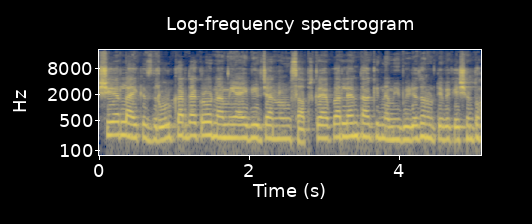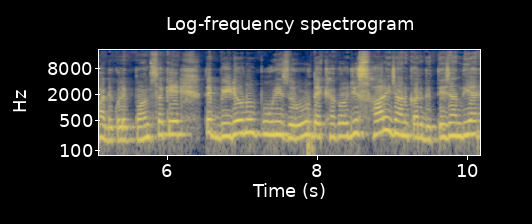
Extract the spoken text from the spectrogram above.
ਸ਼ੇਅਰ ਲਾਈਕ ਜ਼ਰੂਰ ਕਰਦਾ ਕਰੋ। ਨਵੇਂ ਆਏ ਵੀਰ ਚੈਨਲ ਨੂੰ ਸਬਸਕ੍ਰਾਈਬ ਕਰ ਲੈਣ ਤਾਂ ਕਿ ਨਵੀਂ ਵੀਡੀਓ ਦਾ ਨੋਟੀਫਿਕੇਸ਼ਨ ਤੁਹਾਡੇ ਕੋਲੇ ਪਹੁੰਚ ਸਕੇ। ਤੇ ਵੀਡੀਓ ਨੂੰ ਪੂਰੀ ਜ਼ਰੂਰ ਦੇਖਿਆ ਕਰੋ ਜੀ, ਸਾਰੀ ਜਾਣਕਾਰੀ ਦਿੱਤੀ ਜਾਂਦੀ ਹੈ।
